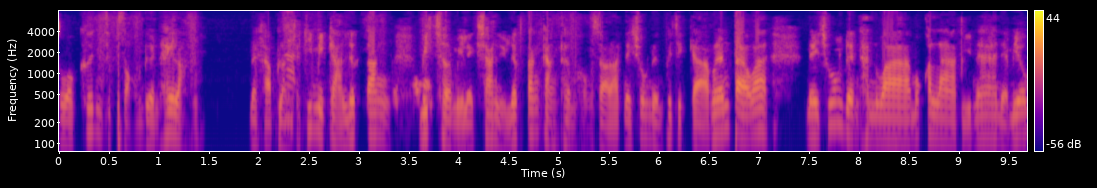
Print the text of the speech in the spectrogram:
ตัวขึ้น 12 เดือนให้หลัง นะครับหลังจากที่มีการเลือกตั้ง mid term election หรือเลือกตั้งกลางเทอมของสหรัฐในช่วงเดือนพฤศจิกาเพราะฉะนั้นแปลว่าในช่วงเดือนธันวามกราปีหน้าเนี่ยมีโอ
